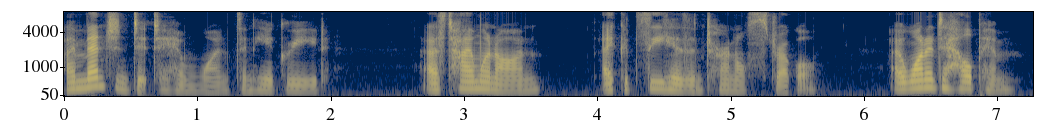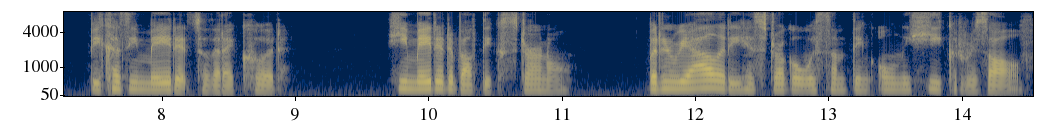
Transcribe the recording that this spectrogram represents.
I mentioned it to him once, and he agreed. As time went on, I could see his internal struggle. I wanted to help him because he made it so that I could. He made it about the external, but in reality, his struggle was something only he could resolve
